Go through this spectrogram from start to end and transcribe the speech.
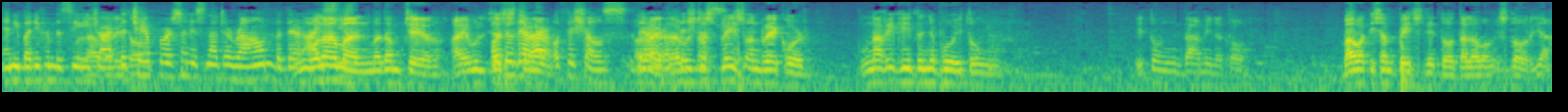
Anybody from the CHR? The rito? chairperson is not around, but there are. wala man, Madam Chair, I will just... Although there uh, are officials, there right, are I will just officials. place on record, kung nakikita niyo po itong itong dami na to, bawat isang page nito, dalawang istorya.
